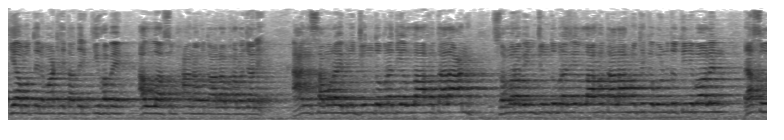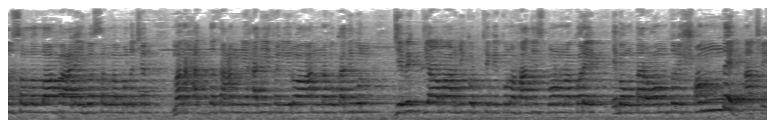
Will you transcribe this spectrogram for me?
কিয়ামতের মাঠে তাদের কি হবে? আল্লাহ সুবহানাহু ভালো জানে। আন আন থেকে বর্ণিত তিনি বলেন, রাসূল সাল্লাল্লাহু বলেছেন, মান যে ব্যক্তি আমার নিকট থেকে কোনো হাদিস বর্ণনা করে এবং তার অন্তরে সন্দেহ আছে,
